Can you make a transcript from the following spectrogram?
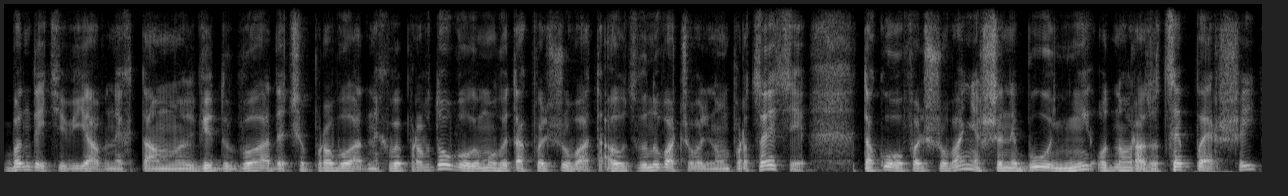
бандитів явних там від влади чи провладних виправдовували, могли так фальшувати. А у звинувачувальному процесі такого фальшування ще не було ні одного разу. Це перший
